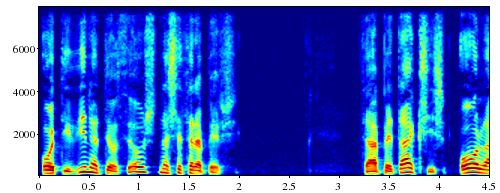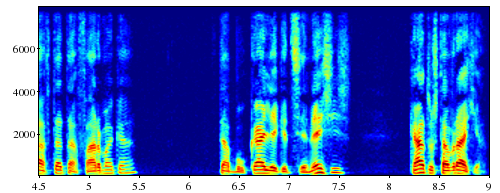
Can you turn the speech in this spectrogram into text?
ότι δύναται ο Θεός να σε θεραπεύσει. Θα πετάξεις όλα αυτά τα φάρμακα, τα μπουκάλια και τις ενέσεις κάτω στα βράχια.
